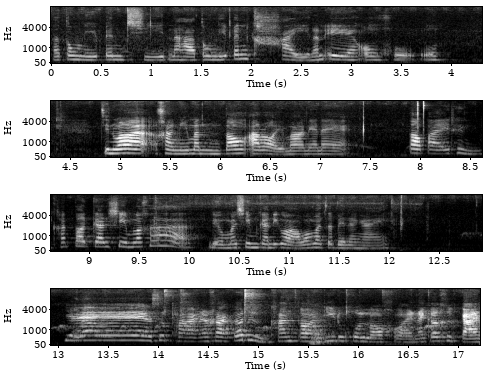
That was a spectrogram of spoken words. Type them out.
แล้วตรงนี้เป็นชีสนะคะ ตรงนี้เป็นไข่นั่นเอง โอ้โหจินว่าครั้งนี้มันต้องอร่อยมากแน่ๆ ต่อไปถึงขั้นตอนการชิมแล้วค่ะ เดี๋ยวมาชิมกันดีกว่าว่ามันจะเป็นยังไง เย้ สุดท้ายนะคะ ก็ถึงขั้นตอนที่ทุกคนรอคอยนั่นก็คือการ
